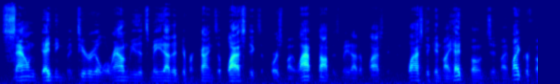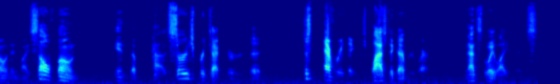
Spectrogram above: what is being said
sound deadening material around me that's made out of different kinds of plastics. Of course, my laptop is made out of plastic. There's plastic in my headphones, in my microphone, in my cell phone, in the surge protector, the, just everything. There's plastic everywhere. And that's the way life is.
